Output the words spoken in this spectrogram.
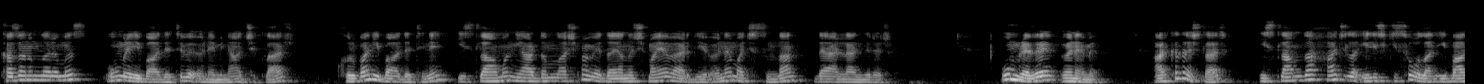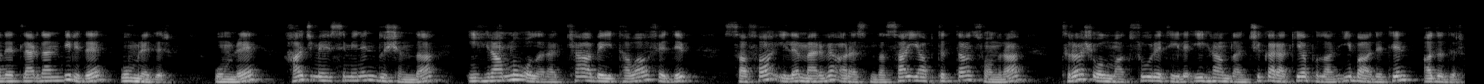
Kazanımlarımız umre ibadeti ve önemini açıklar. Kurban ibadetini İslam'ın yardımlaşma ve dayanışmaya verdiği önem açısından değerlendirir. Umre ve önemi. Arkadaşlar, İslam'da hacla ilişkisi olan ibadetlerden biri de umredir. Umre, hac mevsiminin dışında ihramlı olarak Kabe'yi tavaf edip Safa ile Merve arasında say yaptıktan sonra tıraş olmak suretiyle ihramdan çıkarak yapılan ibadetin adıdır.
